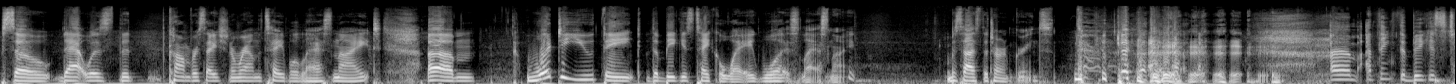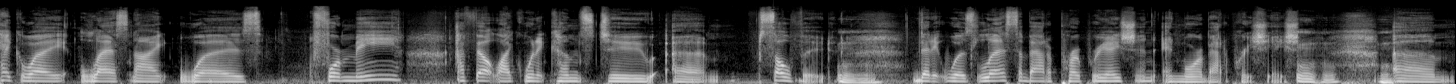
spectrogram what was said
So that was the conversation around the table last night. Um, what do you think the biggest takeaway was last night? Besides the turnip greens, Um, I think the biggest takeaway last night was for me, I felt like when it comes to um, soul food, that it was less about appropriation and more about appreciation. Um,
